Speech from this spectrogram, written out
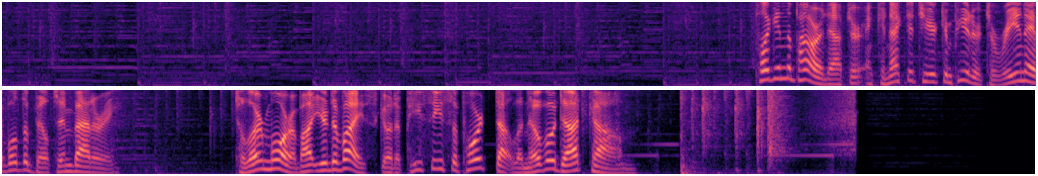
Plug in the power adapter and connect it to your computer to re-enable the built-in battery. To learn more about your device, go to pcsupport.lenovo.com.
